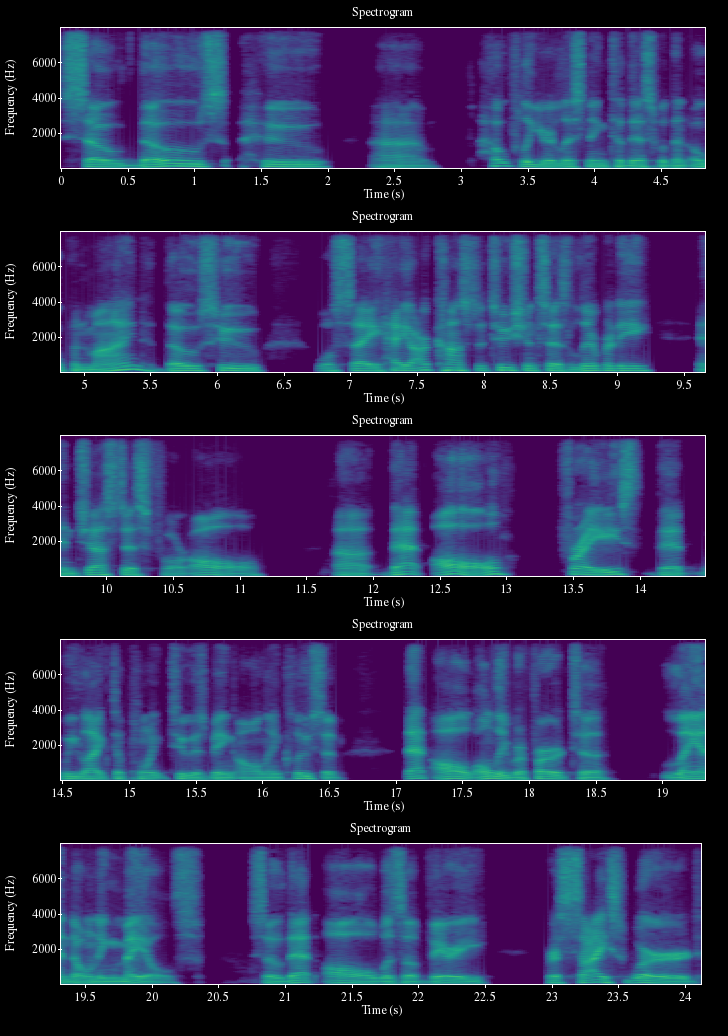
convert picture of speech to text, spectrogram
So those who uh, hopefully you're listening to this with an open mind. Those who will say, hey, our Constitution says liberty and justice for all. Uh, that all phrase that we like to point to as being all inclusive, that all only referred to land owning males. So that all was a very precise word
